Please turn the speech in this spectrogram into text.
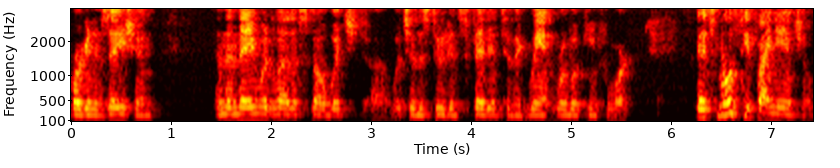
organization, and then they would let us know which uh, which of the students fit into the grant we're looking for. It's mostly financial.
